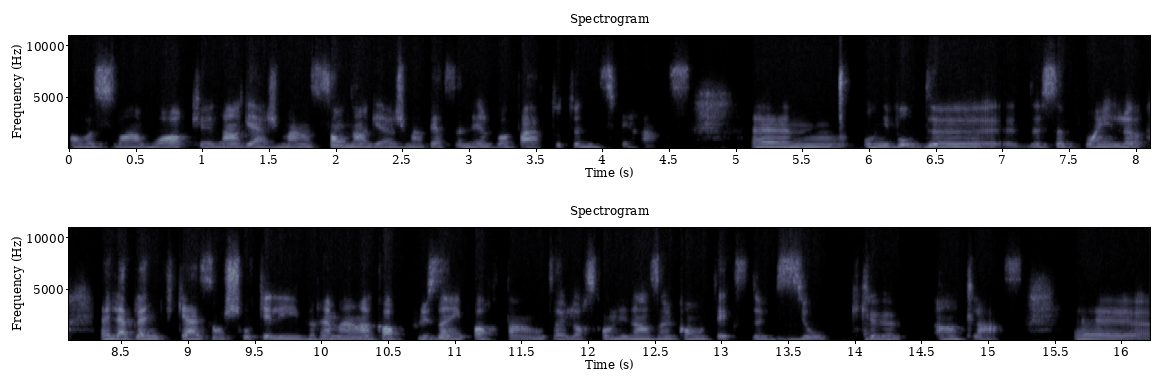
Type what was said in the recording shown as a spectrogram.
On va souvent voir que l'engagement, son engagement personnel va faire toute une différence. Euh, au niveau de, de ce point-là, euh, la planification, je trouve qu'elle est vraiment encore plus importante lorsqu'on est dans un contexte de visio que en classe. Euh,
